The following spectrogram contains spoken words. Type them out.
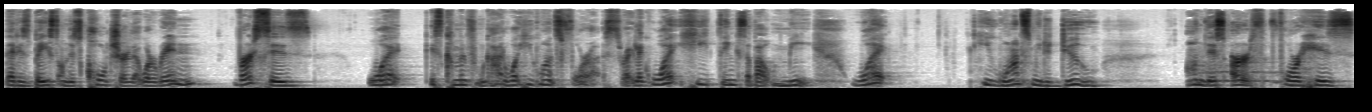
that is based on this culture that we're in versus what is coming from God, what He wants for us, right? Like what He thinks about me, what He wants me to do on this earth for His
